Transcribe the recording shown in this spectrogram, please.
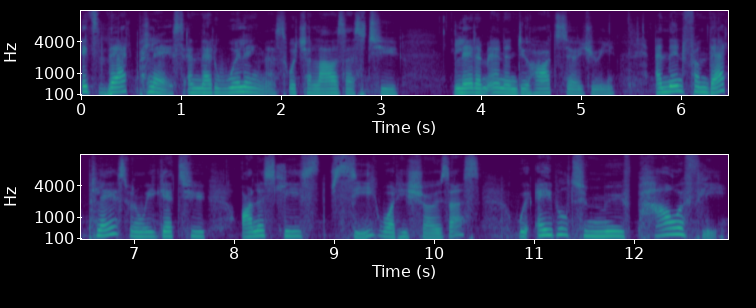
it's that place and that willingness which allows us to let him in and do heart surgery. And then from that place, when we get to honestly see what he shows us, we're able to move powerfully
